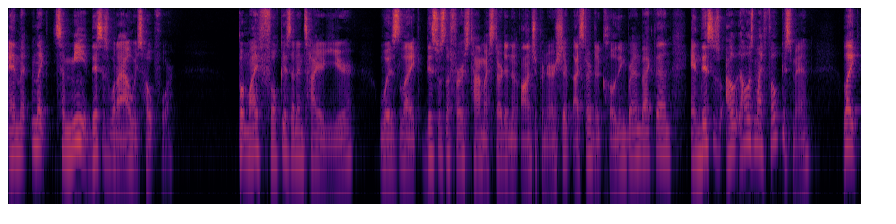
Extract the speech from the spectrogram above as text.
And like to me, this is what I always hope for but my focus that entire year was like this was the first time I started an entrepreneurship. I started a clothing brand back then, and this is I, that was my focus, man. Like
